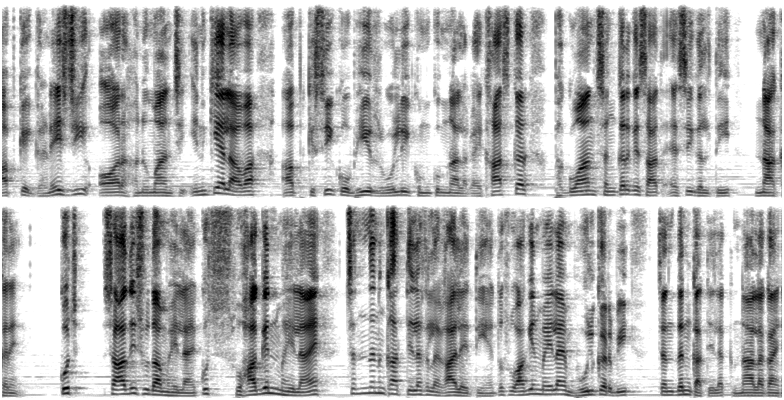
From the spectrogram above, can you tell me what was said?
आपके गणेश जी और हनुमान जी। इनके अलावा आप किसी को भी रोली कुमकुम ना लगाए, खासकर भगवान शंकर के साथ ऐसी गलती ना करें। कुछ शादीशुदा महिलाएँ, कुछ सुहागिन महिलाएँ चंदन का तिलक लगा लेती हैं तो सुहागिन महिलाएँ भूलकर भी चंदन का तिलक ना लगाएँ।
